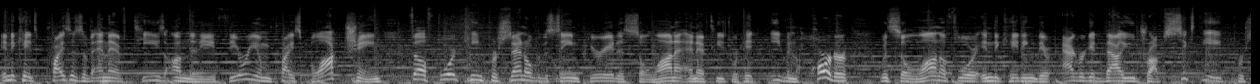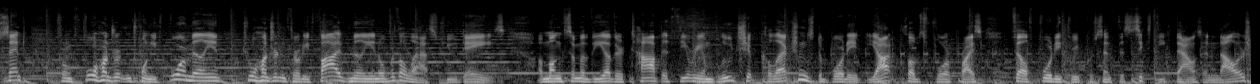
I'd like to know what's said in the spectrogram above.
indicates prices of NFTs on the Ethereum price blockchain fell 14% over the same period as Solana NFTs were hit even harder with Solana Floor indicating their aggregate value dropped 68% from 424 million to 135 million over the last few days. Among some of the other top Ethereum blue chip collections, the Bored Ape Yacht Club's floor price fell 43% to $60,000.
